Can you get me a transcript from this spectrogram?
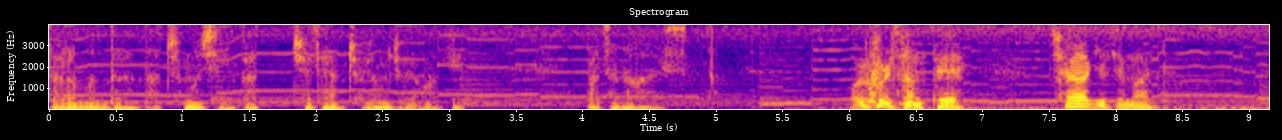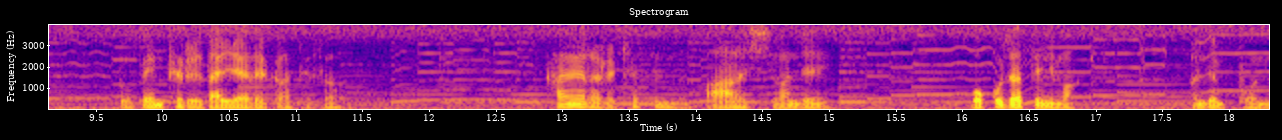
다른 분들은 다 주무시니까 최대한 조용조용하게 빠져나가겠습니다. 얼굴 상태 최악이지만 또 멘트를 날려야 될 것 같아서 카메라를 켰습니다. 아씨 완전히 먹고 잤더니 막 완전 부었네.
